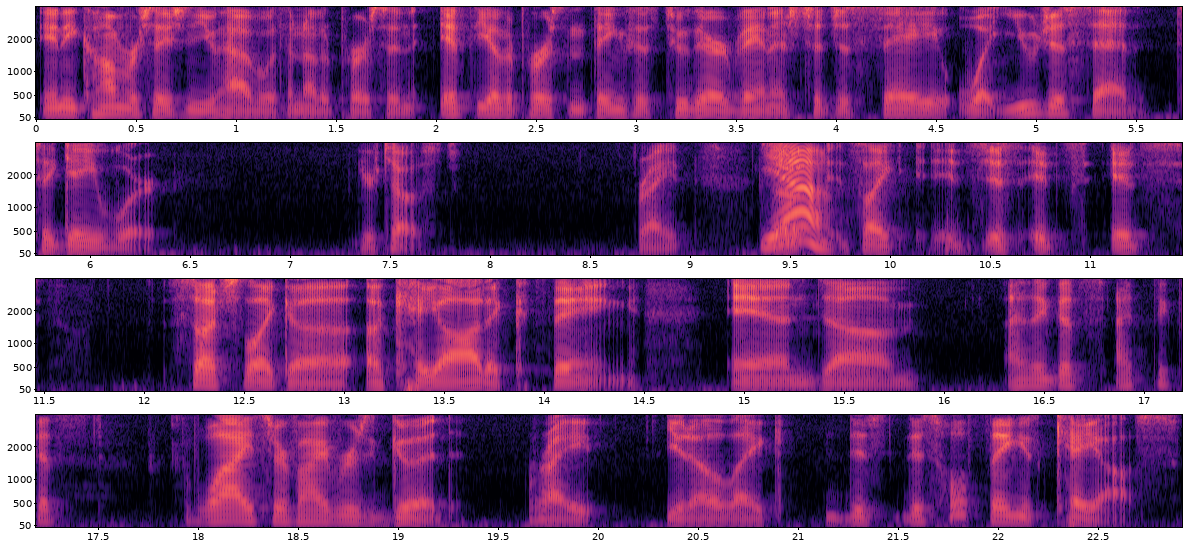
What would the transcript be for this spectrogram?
any conversation you have with another person, if the other person thinks it's to their advantage to just say what you just said to Gabler, you're toast. Right? So Yeah. It's like it's just it's it's such like a, a chaotic thing. And um I think that's I think that's why Survivor's good, right? You know, like this this whole thing is chaos.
